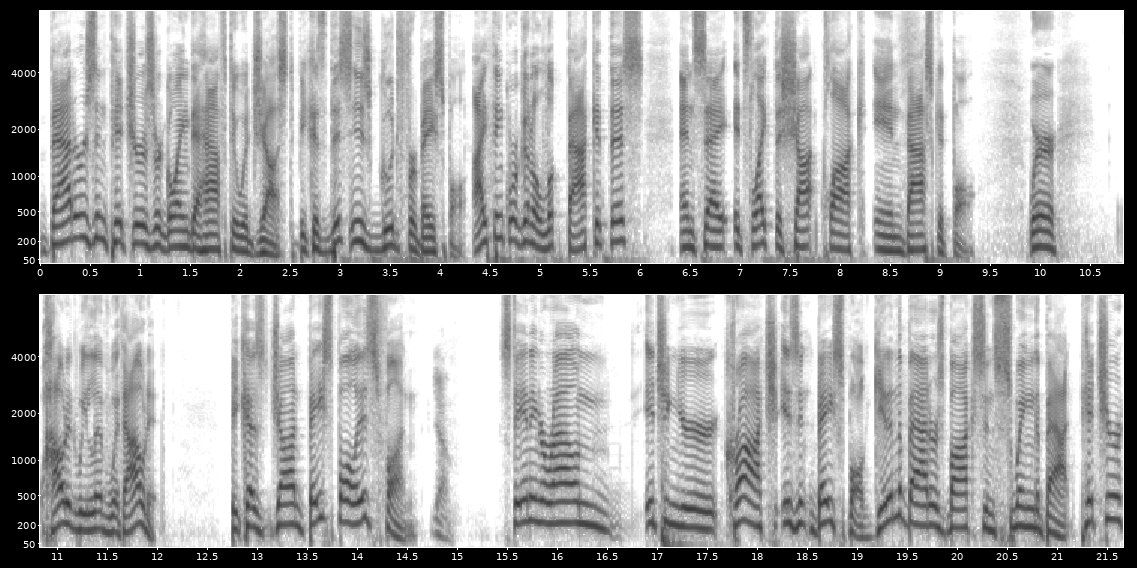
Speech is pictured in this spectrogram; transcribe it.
Batters and pitchers are going to have to adjust because this is good for baseball. I think we're going to look back at this and say it's like the shot clock in basketball, where how did we live without it? Because, John, baseball is fun Yeah. Standing around itching your crotch isn't baseball. Get in the batter's box and swing the bat. Pitcher,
